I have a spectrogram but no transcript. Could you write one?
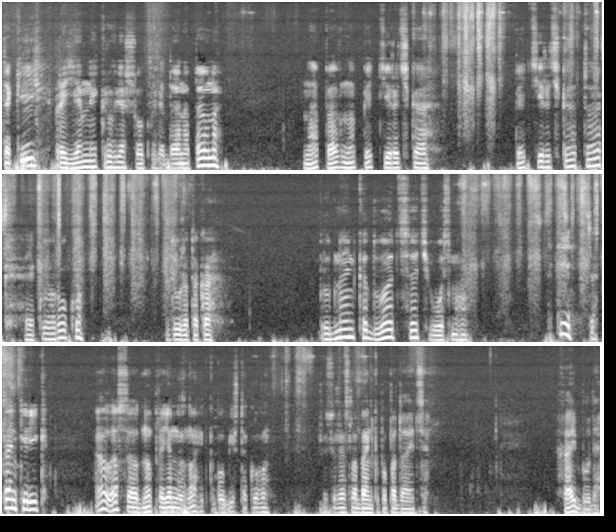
такий приємний кругляшок виглядає, напевно. Напевно, п'ятірочка. П'ятірочка, так. Якого року? Дуже така брудненька, 28-го. Такий частенький рік. Але все одно приємна знахідка, бо більш такого щось уже слабенько попадається. Хай буде.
